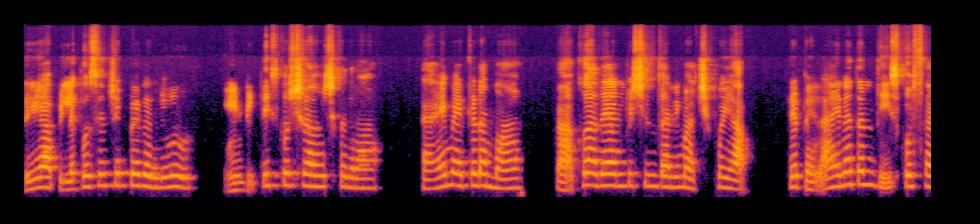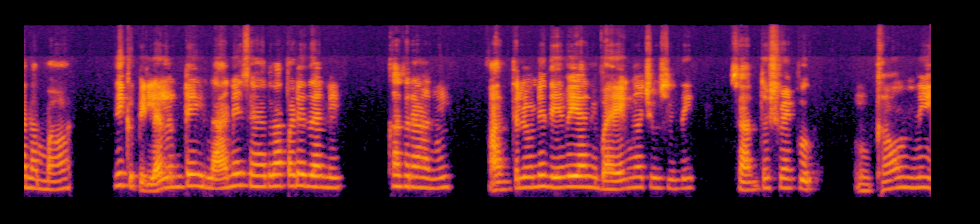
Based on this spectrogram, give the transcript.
రే ఆ పిల్ల కోసం చెప్పే బదులు ఇంటికి తీసుకొచ్చి రావచ్చు కదరా! టైం ఎక్కడమ్మా? నాకు అదే అనిపించింది కానీ మర్చిపోయా. రేపు ఎలా అయినా తను తీసుకొస్తానమ్మా. నీకు పిల్లలుంటే ఇలానే సరదా పడేదాన్ని కదరా అని అంతలోనే దేవయాని భయంగా చూసింది సంతోష్ వైపు. ఇంకా ఉంది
